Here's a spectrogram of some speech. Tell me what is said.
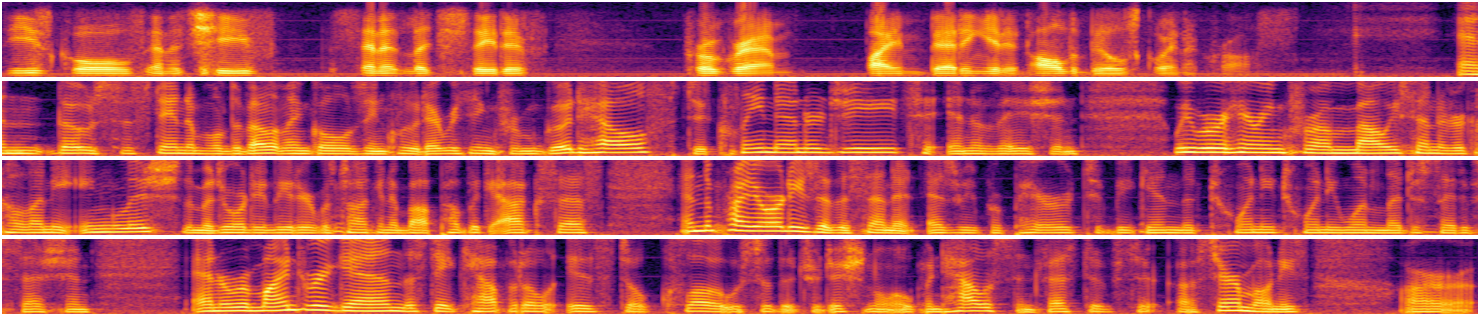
these goals and achieve the Senate legislative program by embedding it in all the bills going across. And those sustainable development goals include everything from good health to clean energy to innovation. We were hearing from Maui Senator Kalani English. The majority leader was talking about public access and the priorities of the Senate as we prepare to begin the 2021 legislative session. And a reminder again the state capitol is still closed, so the traditional open house and festive uh, ceremonies are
